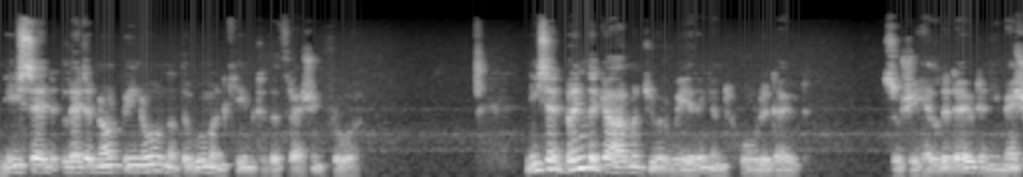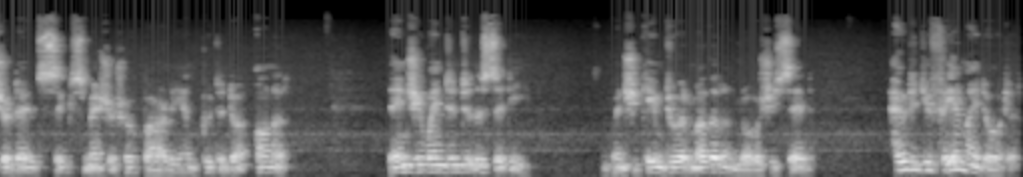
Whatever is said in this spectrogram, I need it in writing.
And he said, Let it not be known that the woman came to the threshing floor. And he said, Bring the garment you are wearing and hold it out. So she held it out, and he measured out six measures of barley and put it on her. Then she went into the city when she came to her mother in law, she said, How did you fare, my daughter?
